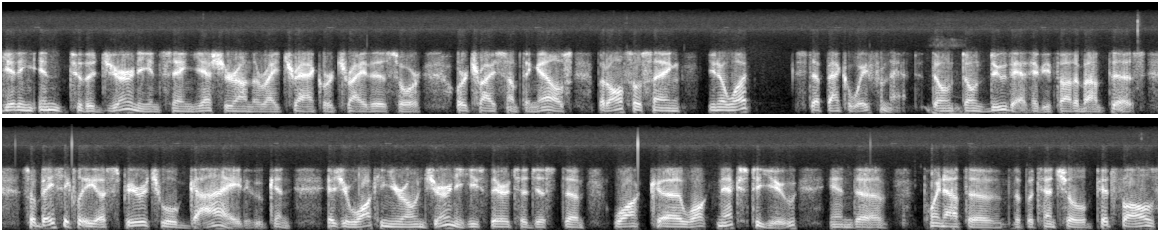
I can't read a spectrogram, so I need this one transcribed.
getting into the journey and saying yes, you're on the right track, or try this, or or try something else, but also saying, you know what, step back away from that. Don't mm-hmm. don't do that. Have you thought about this? So basically, a spiritual guide who can, as you're walking your own journey, he's there to just uh, walk uh, walk next to you and uh, point out the the potential pitfalls.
